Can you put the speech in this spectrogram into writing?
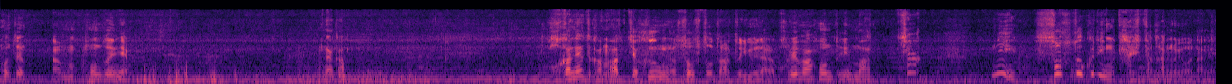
本当にあ本当にねなんか他のやつが抹茶風味のソフトだというならこれは本当に抹茶にソフトクリーム足したかのようなね。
